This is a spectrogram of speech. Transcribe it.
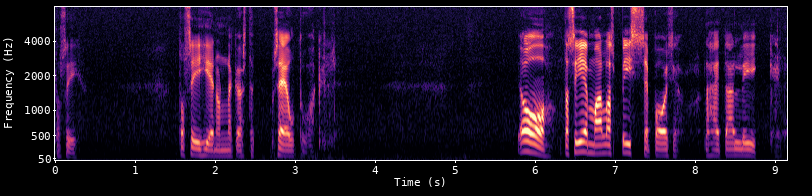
Tosi, tosi hienon näköistä seutua kyllä. Joo, mutta siemaillas pisse pois ja lähdetään liikkeelle.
